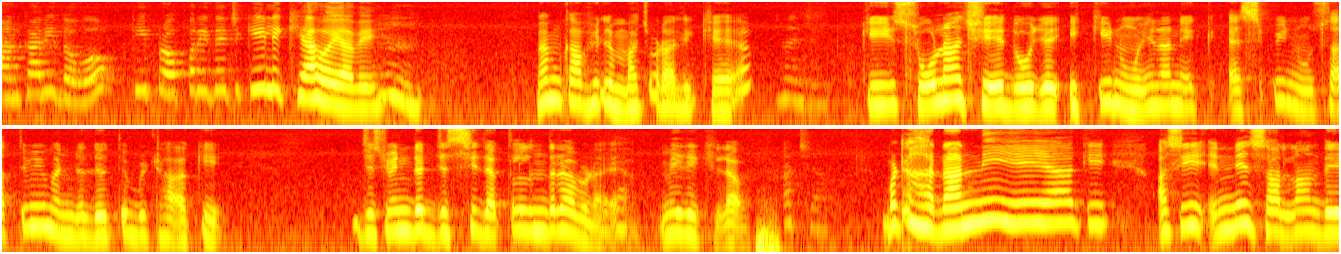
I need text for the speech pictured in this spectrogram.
ਜਾਣਕਾਰੀ ਦਿਵੋ ਕਿ ਪ੍ਰੋਪਰ ਇਹਦੇ 'ਚ ਕੀ ਲਿਖਿਆ ਹੋਇਆ ਵੇ? ਮੈਮ ਕਾਫੀ ਲੰਬਾ ਚੌੜਾ ਲਿਖਿਆ ਹੈ। ਕਿ 16/6/2021 ਨੂੰ ਇਹਨਾਂ ਨੇ ਇੱਕ ਐਸਪੀ ਨੂੰ 7ਵੀਂ ਮੰਜ਼ਲ ਦੇ ਉੱਤੇ ਬਿਠਾ ਕੇ ਜਸਵਿੰਦਰ ਜੱਸੀ ਦਾ ਕਲੰਦਰਾ ਬਣਾਇਆ ਮੇਰੇ ਖਿਲਾਫ। ਅੱਛਾ। ਬਟ ਹੈਰਾਨੀ ਇਹ ਆ ਕਿ ਅਸੀਂ ਇੰਨੇ ਸਾਲਾਂ ਦੇ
